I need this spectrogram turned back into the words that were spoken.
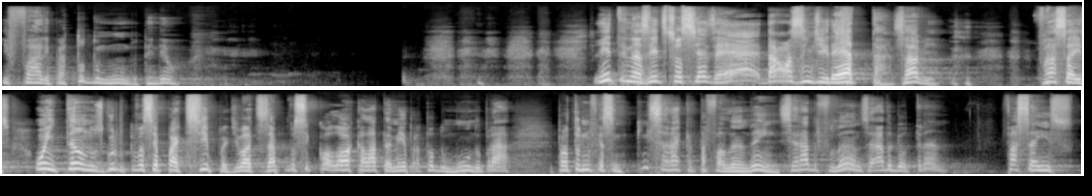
e fale para todo mundo, entendeu? Entre nas redes sociais, é, dá umas indiretas, sabe? Faça isso. Ou então, nos grupos que você participa de WhatsApp, você coloca lá também para todo mundo, para todo mundo ficar assim: quem será que ele está falando, hein? Será do fulano? Será do Beltrano? Faça isso.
